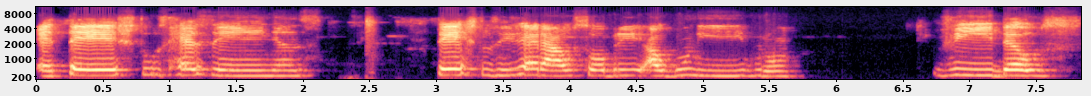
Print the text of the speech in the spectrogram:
é, textos, resenhas, textos em geral sobre algum livro, vídeos,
